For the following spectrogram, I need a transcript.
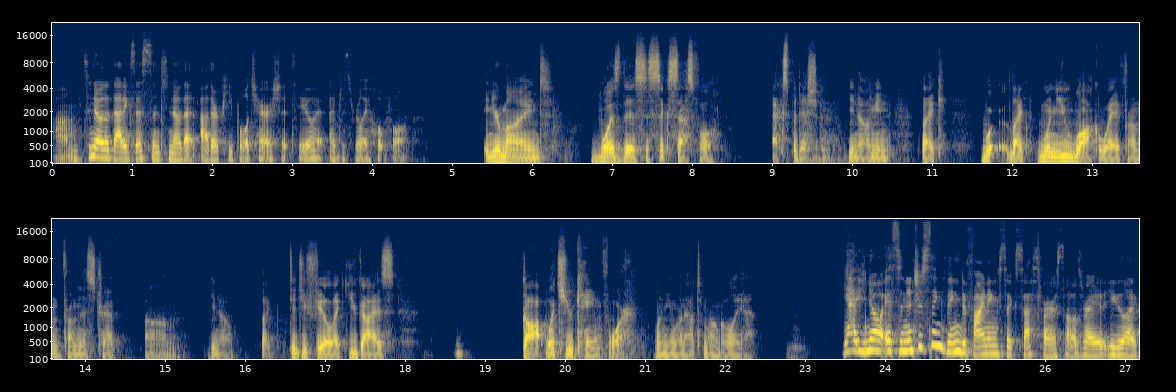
um, to know that that exists and to know that other people cherish it too. I'm just really hopeful. In your mind, was this a successful expedition? You know, I mean, like, like when you walk away from from this trip, um, you know, like, did you feel like you guys got what you came for when you went out to Mongolia? Yeah, you know, it's an interesting thing defining success for ourselves, right? You like,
